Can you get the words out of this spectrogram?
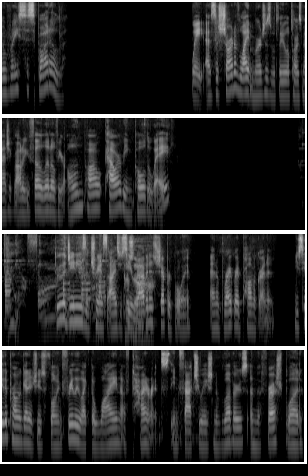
The racist bottle. Wait, as the shard of light merges with Liloupar's magic bottle, you feel a little of your own pow- power being pulled away. Through the genie's entranced eyes, you see a ravenous shepherd boy and a bright red pomegranate. You see the pomegranate juice flowing freely like the wine of tyrants, the infatuation of lovers, and the fresh blood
